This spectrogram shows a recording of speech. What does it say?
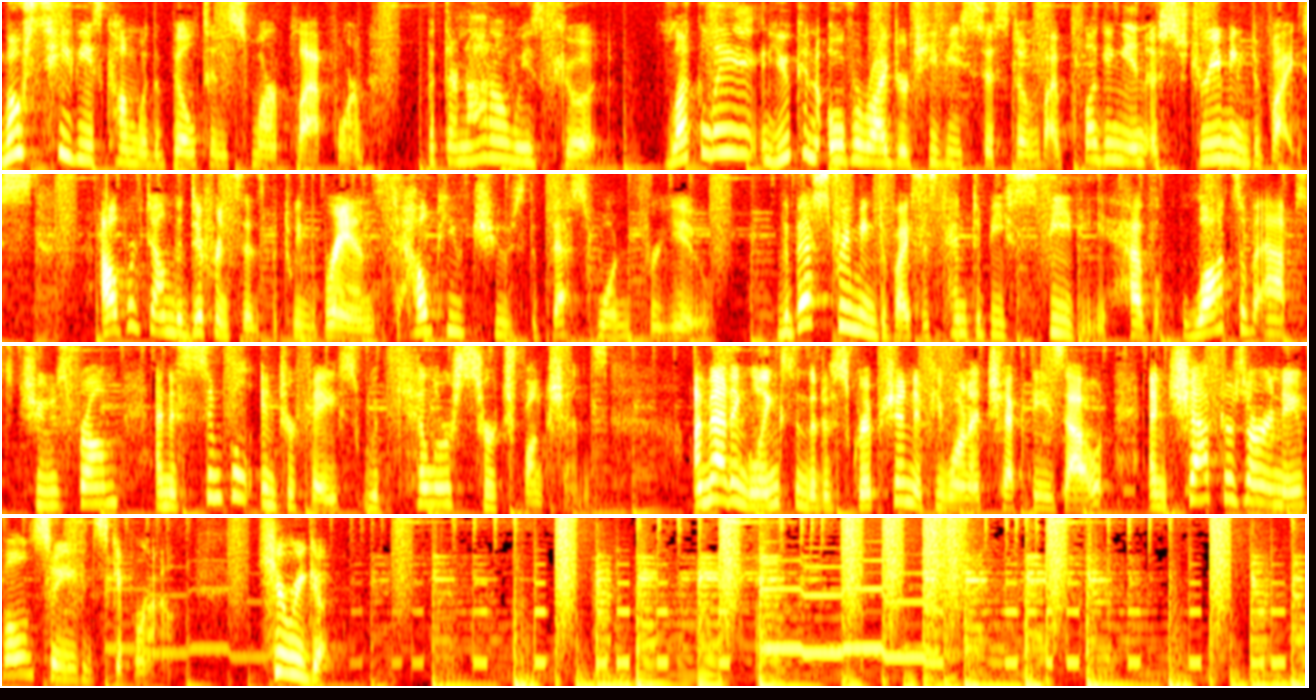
Most TVs come with a built-in smart platform, but they're not always good. Luckily, you can override your TV system by plugging in a streaming device. I'll break down the differences between the brands to help you choose the best one for you. The best streaming devices tend to be speedy, have lots of apps to choose from, and a simple interface with killer search functions. I'm adding links in the description if you want to check these out, and chapters are enabled so you can skip around. Here we go.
